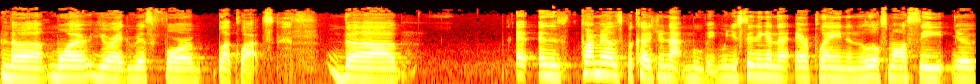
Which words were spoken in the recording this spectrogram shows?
the more you're at risk for blood clots. The and it's primarily it's because you're not moving. When you're sitting in the airplane in a little small seat, your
